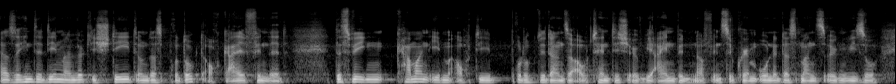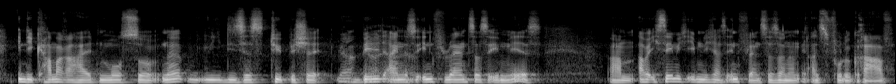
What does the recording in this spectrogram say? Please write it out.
also hinter denen man wirklich steht und das Produkt auch geil findet. Deswegen kann man eben auch die Produkte dann so authentisch irgendwie einbinden auf Instagram, ohne dass man es irgendwie so in die Kamera halten muss, so ne, wie dieses typische ja, Bild ja, ja, eines Influencers eben ist. Ähm, aber ich sehe mich eben nicht als Influencer, sondern als Fotograf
